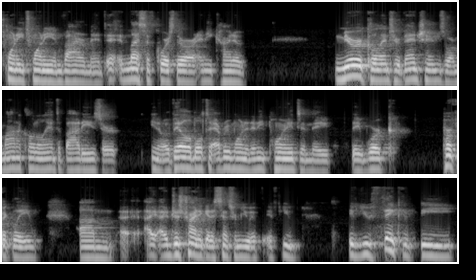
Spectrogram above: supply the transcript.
2020 environment, unless, of course, there are any kind of miracle interventions or monoclonal antibodies are you know available to everyone at any point and they they work perfectly um, I, i'm just trying to get a sense from you if, if you if you think that the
